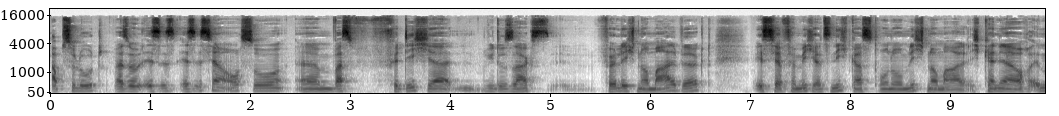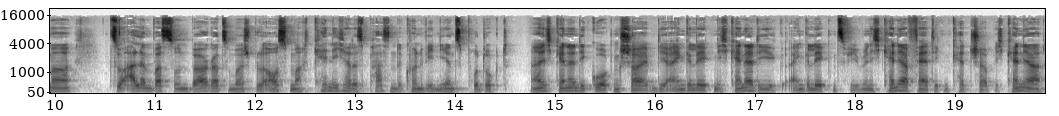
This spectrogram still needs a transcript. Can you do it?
Absolut. Also es ist, es ist ja auch so, ähm, was für dich ja, wie du sagst, völlig normal wirkt, ist ja für mich als Nicht-Gastronom nicht normal. Ich kenne ja auch immer zu allem, was so ein Burger zum Beispiel ausmacht, kenne ich ja das passende Convenience-Produkt. Ich kenne ja die Gurkenscheiben, die eingelegten, ich kenne ja die eingelegten Zwiebeln, ich kenne ja fertigen Ketchup, ich kenne ja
